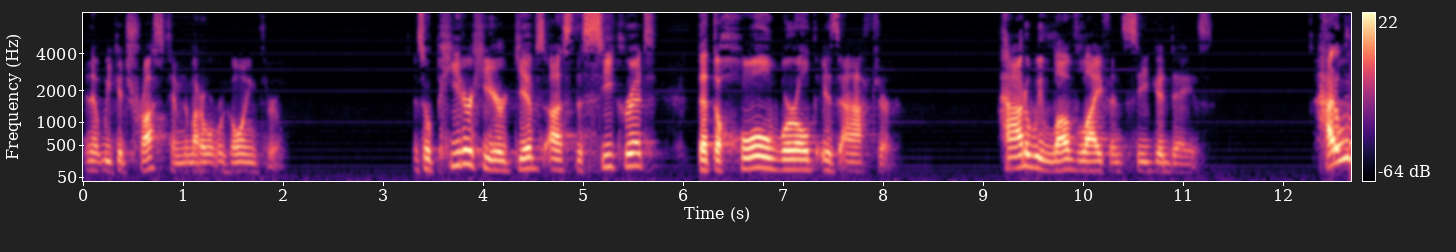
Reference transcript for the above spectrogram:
and that we could trust Him no matter what we're going through. And so Peter here gives us the secret that the whole world is after. How do we love life and see good days? How do we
